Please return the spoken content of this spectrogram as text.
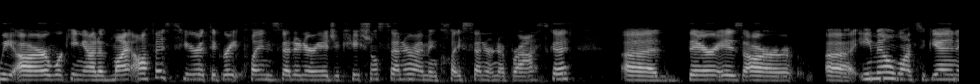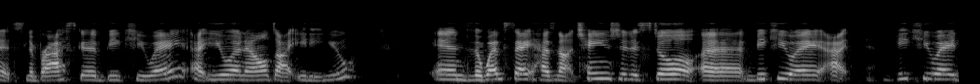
we are working out of my office here at the Great Plains Veterinary Educational Center. I'm in Clay Center, Nebraska. Uh, there is our uh, email. Once again, it's nebraskabqa at unl.edu. And the website has not changed. It is still uh, bqa at bqa.unl.edu.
